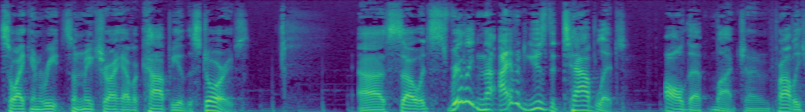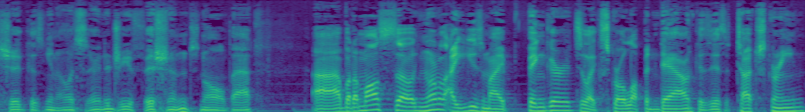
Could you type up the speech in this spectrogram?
so I can read, so make sure I have a copy of the stories. Uh, so it's really not, I haven't used the tablet all that much. I probably should because, you know, it's energy efficient and all that. Uh, but I'm also, normally I use my finger to like scroll up and down because it's a touchscreen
